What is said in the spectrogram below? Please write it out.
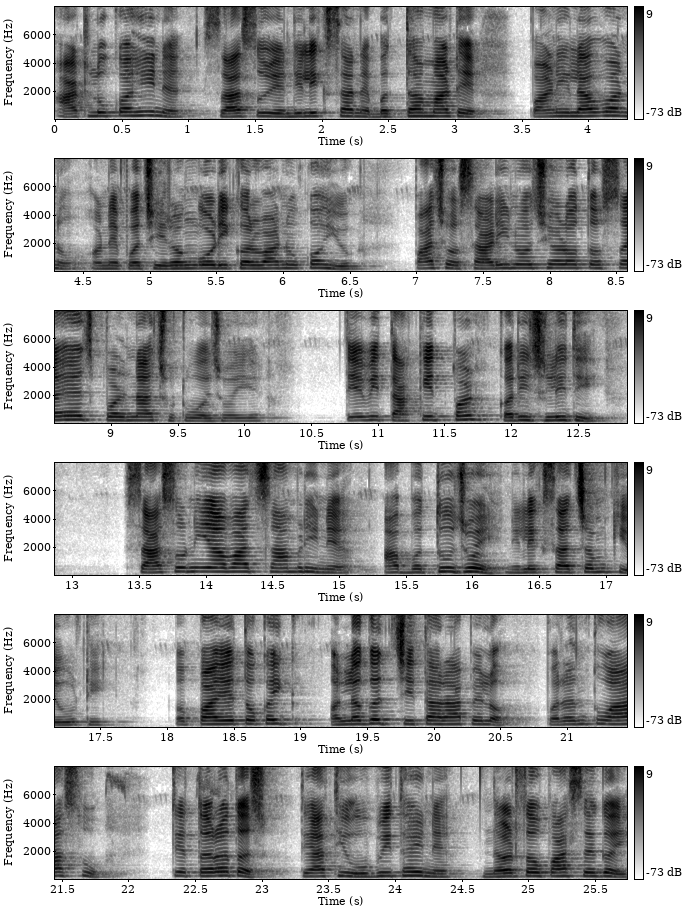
આટલું કહીને સાસુએ નિલિક્ષાને બધા માટે પાણી લાવવાનું અને પછી રંગોળી કરવાનું કહ્યું. પાછો સાડીનો છેડો તો સહેજ પણ ના છૂટવો જોઈએ. તેવી તાકીદ પણ કરી જ લીધી. સાસુની આ વાત સાંભળીને આ બધું જોઈ નિલેક્ષા ચમકી ઉઠી. પપ્પાએ તો કંઈક અલગ જ ચિતાર આપેલો, પરંતુ આ શું? તે તરત જ ત્યાંથી ઊભી થઈને નર્તવ પાસે ગઈ.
